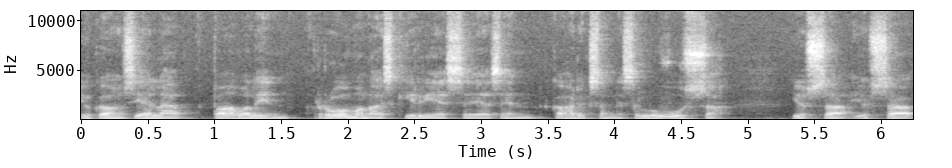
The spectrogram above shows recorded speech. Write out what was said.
joka on siellä Paavalin roomalaiskirjeessä ja sen kahdeksannessa luvussa, jossa, jossa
